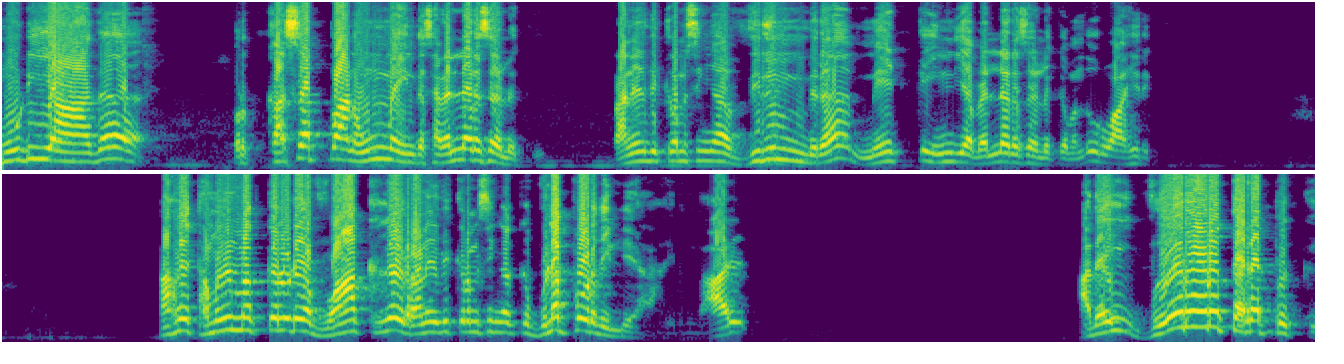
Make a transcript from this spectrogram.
முடியாத ஒரு கசப்பான உண்மை இந்த ச- வெள்ளரசுகளுக்கு ரணில் விக்ரமசிங்க விரும்புகிற மேற்கு இந்திய வெள்ளரசுகளுக்கு வந்து உருவாகியிருக்கு ஆகவே தமிழ் மக்களுடைய வாக்குகள் ரணில் விக்ரமசிங்கக்கு விழப்போறது இல்லையா? இருந்தால் அதை வேறொரு தரப்புக்கு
